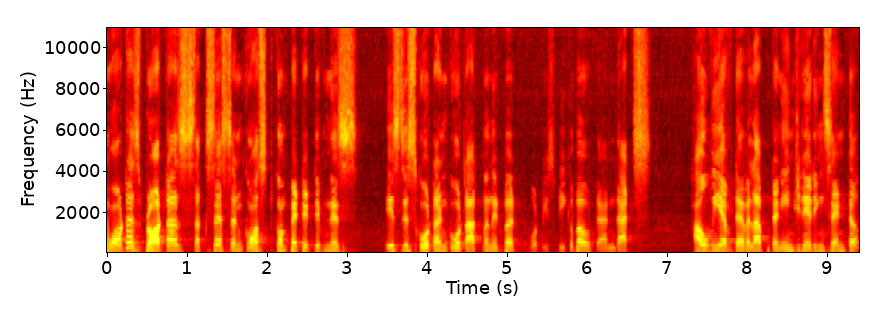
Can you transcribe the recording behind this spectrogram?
what has brought us success and cost competitiveness is this quote unquote Atmanirbhar, what we speak about. And that's how we have developed an engineering center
